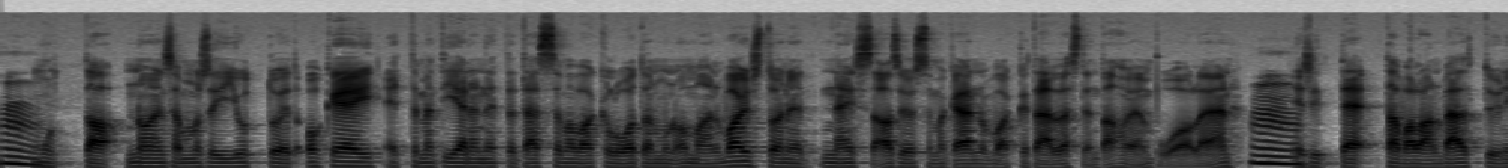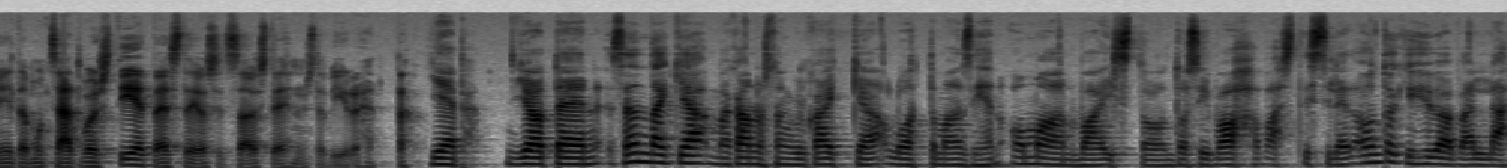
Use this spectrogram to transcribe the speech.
Mm. Mutta noin semmoisia juttuja, että okei, että mä tiedän, että tässä mä vaikka luotan mun omaan vaistoon, että näissä asioissa mä käyn vaikka tällaisten tahojen puoleen. Mm. Ja sitten tavallaan välttyy niitä, mutta sä et voisi tietää sitä, jos et sä olisi tehnyt sitä virhettä. Jep, joten sen takia mä kannustan kyllä kaikkia luottamaan siihen omaan vaistoon tosi vahvasti. Sille, että on toki hyvä välillä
